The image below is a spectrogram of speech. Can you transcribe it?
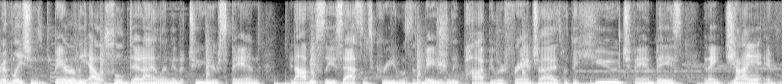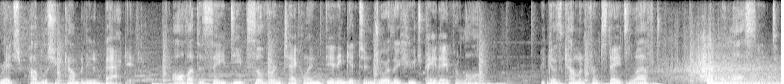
Revelations barely outsold Dead Island in a two year span, and obviously, Assassin's Creed was a majorly popular franchise with a huge fan base and a giant and rich publishing company to back it. All that to say, Deep Silver and Techland didn't get to enjoy their huge payday for long. Because coming from stage left, the lawsuit.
